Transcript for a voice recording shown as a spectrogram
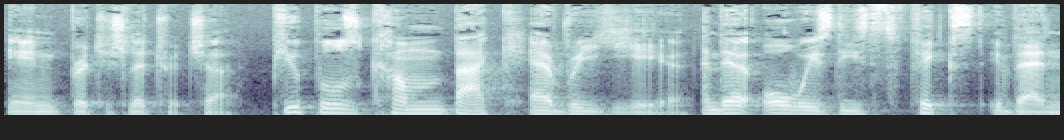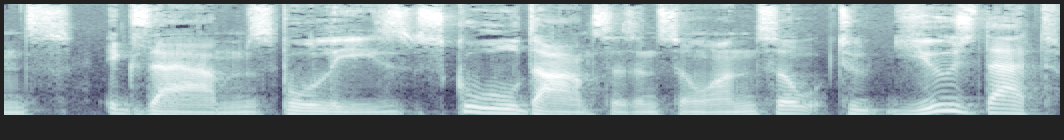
in British literature. Pupils come back every year, and there are always these fixed events exams, bullies, school dances, and so on. So to use that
